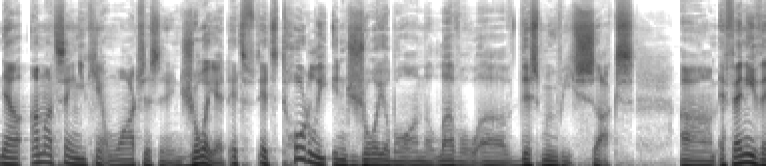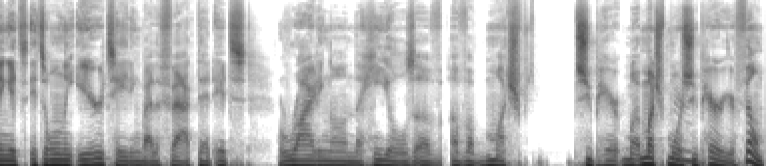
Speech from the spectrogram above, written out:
Now, I'm not saying you can't watch this and enjoy it. It's it's totally enjoyable on the level of this movie sucks. Um, if anything, it's it's only irritating by the fact that it's riding on the heels of of a much superior, much more superior film.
